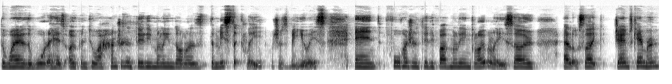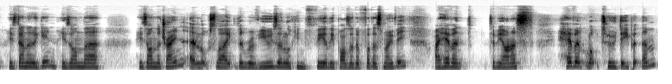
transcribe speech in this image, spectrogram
The Way of the Water has opened to 130 million dollars domestically, which is the US, and 435 million globally. So it looks like James Cameron, he's done it again. He's on the he's on the train. It looks like the reviews are looking fairly positive for this movie. I haven't, to be honest, haven't looked too deep at them,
